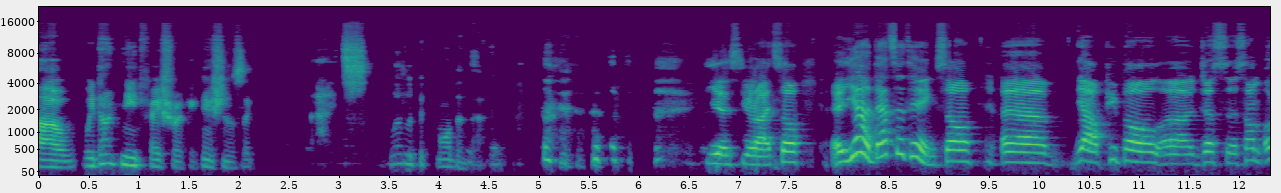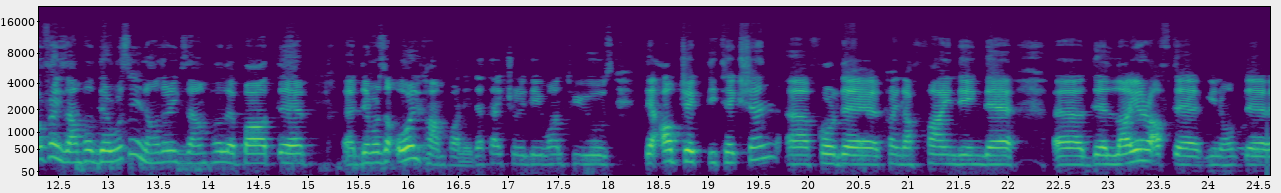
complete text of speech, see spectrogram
uh, we don't need facial recognition. It's like, ah, it's a little bit more than that. yes, you're right. So yeah, that's the thing. So uh, yeah, people uh, just uh, some. Or for example, there was another example about the. Uh, there was an oil company that actually they want to use the object detection uh, for the kind of finding the the layer of the you know the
